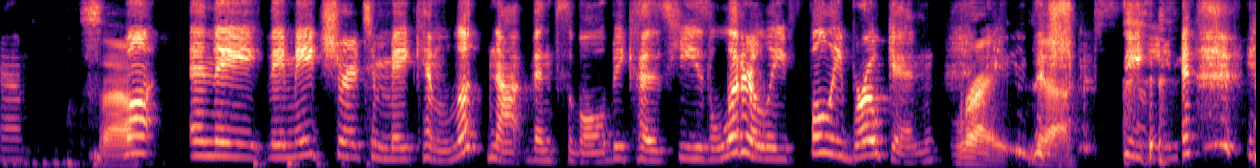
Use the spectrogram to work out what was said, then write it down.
Yeah. So Well, and they they made sure to make him look not vincible because he's literally fully broken. right, The yeah, scene. He-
